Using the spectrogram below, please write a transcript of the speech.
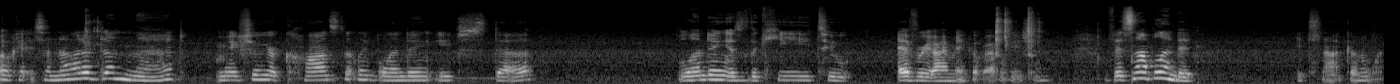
Okay, so now that I've done that, make sure you're constantly blending each step. Blending is the key to every eye makeup application. If it's not blended, it's not gonna work.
